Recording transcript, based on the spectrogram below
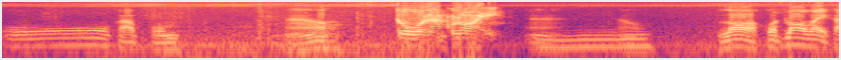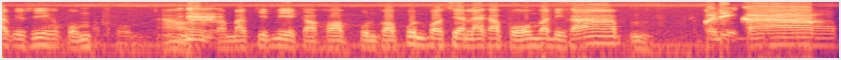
โอ้ครับผมเอาตัวหลักร้อยอ่าเอา รอกดรอไว้ครับเอฟซีครับผมเอาอืมสำหรับคลิปนี้ก็ขอบคุณขอบคุณพอเซียนแล้วครับ ผมสวัสดีครับ สวัสดีครับ ครับ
